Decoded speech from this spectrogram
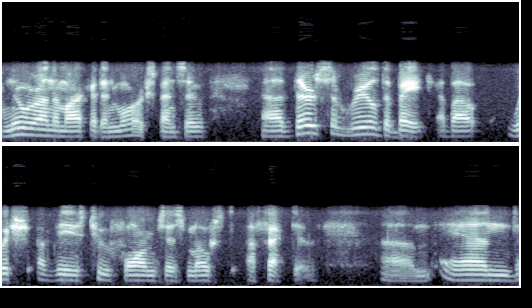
newer on the market and more expensive. Uh, there's some real debate about which of these two forms is most effective. Um, and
